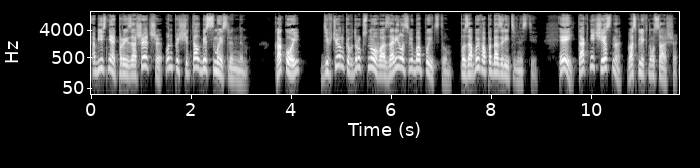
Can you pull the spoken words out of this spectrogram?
Объяснять произошедшее он посчитал бессмысленным. «Какой?» Девчонка вдруг снова озарилась любопытством, позабыв о подозрительности. «Эй, так нечестно!» — воскликнул Саша.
